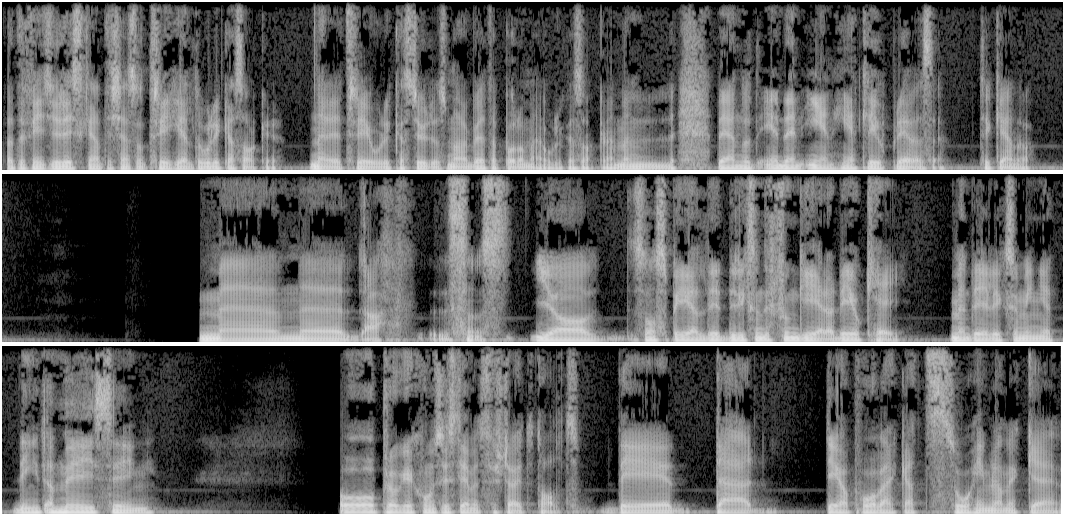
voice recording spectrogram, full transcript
För att det finns ju risken att det känns som tre helt olika saker. När det är tre olika studier som arbetar på de här olika sakerna. Men det är ändå det är en enhetlig upplevelse. Tycker jag ändå. Men eh, ah, ja, som, ja, som spel, det, det, liksom, det fungerar. Det är okej. Okay. Men det är liksom inget, det är inget amazing. Och, och progressionssystemet förstör ju totalt. Det, där, det har påverkat så himla mycket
